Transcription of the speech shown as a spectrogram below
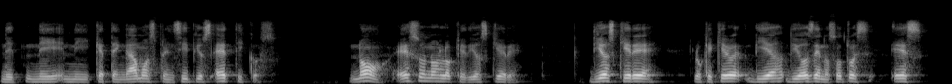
ni, ni, que tengamos principios éticos. No, eso no es lo que Dios quiere. Dios quiere lo que quiere Dios de nosotros es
